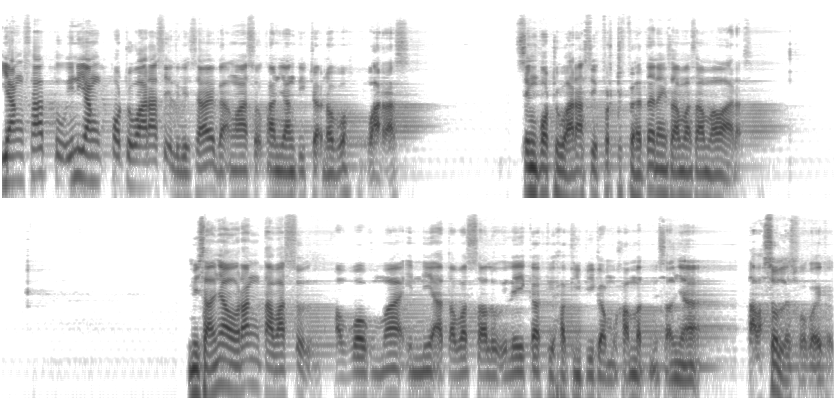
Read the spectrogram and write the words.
Yang satu ini yang podo waras lebih saya nggak masukkan yang tidak nopo waras. Sing podo waras perdebatan yang sama-sama waras. Misalnya orang tawasul, Allahumma inni atawassalu ilaika bi habibika Muhammad misalnya tawasul lah pokoknya.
